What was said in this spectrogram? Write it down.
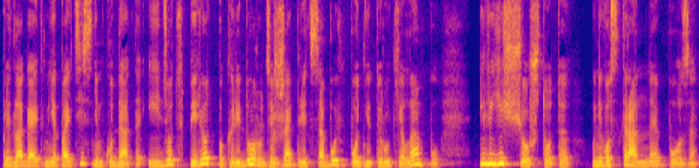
предлагает мне пойти с ним куда-то и идет вперед по коридору, держа перед собой в поднятой руке лампу или еще что-то. У него странная поза.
